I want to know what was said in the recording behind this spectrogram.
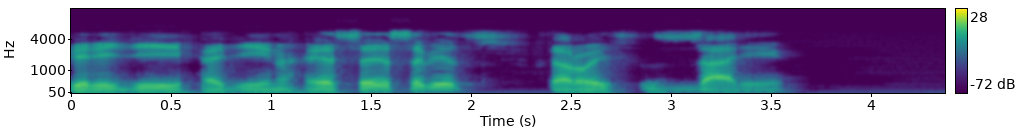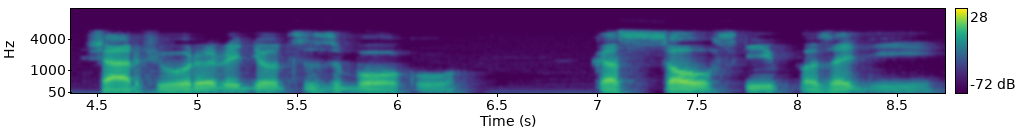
Впереди один эсэсовец, второй сзади. Шарфюрер идет сбоку, Косовский позади.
